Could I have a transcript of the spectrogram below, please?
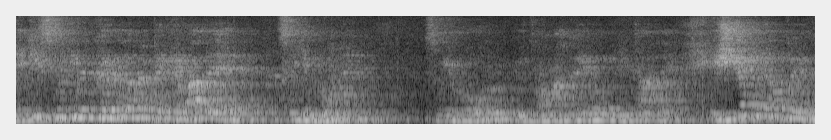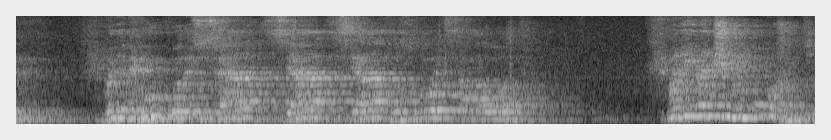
які своїми крилами прикривали свої ноги, свою голову і двома крилами літали. І що вони робили? Вони вигукували свят, свят, свят, Господь Саваот. Вони інакше не можуть.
